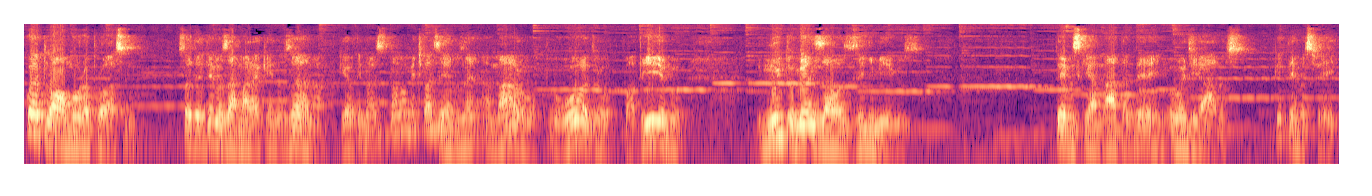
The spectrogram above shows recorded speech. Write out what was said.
Quanto ao amor ao próximo, só devemos amar a quem nos ama, que é o que nós normalmente fazemos, né? Amar o, o outro, o amigo, muito menos aos inimigos. Temos que amar também ou odiá-los. O que temos feito?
